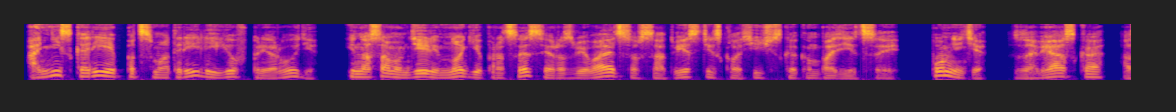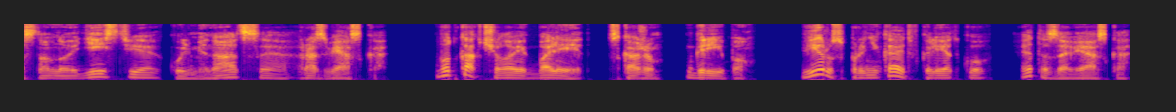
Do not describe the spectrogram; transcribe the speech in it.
Они скорее подсмотрели ее в природе. И на самом деле многие процессы развиваются в соответствии с классической композицией. Помните, завязка, основное действие, кульминация, развязка. Вот как человек болеет, скажем, гриппом. Вирус проникает в клетку, это завязка,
